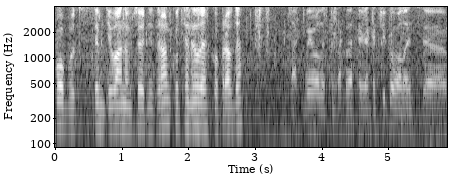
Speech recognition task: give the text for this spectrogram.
побут з цим диваном сьогодні зранку, це нелегко, правда? Так, виявилось не так легко, як очікувалось, е,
